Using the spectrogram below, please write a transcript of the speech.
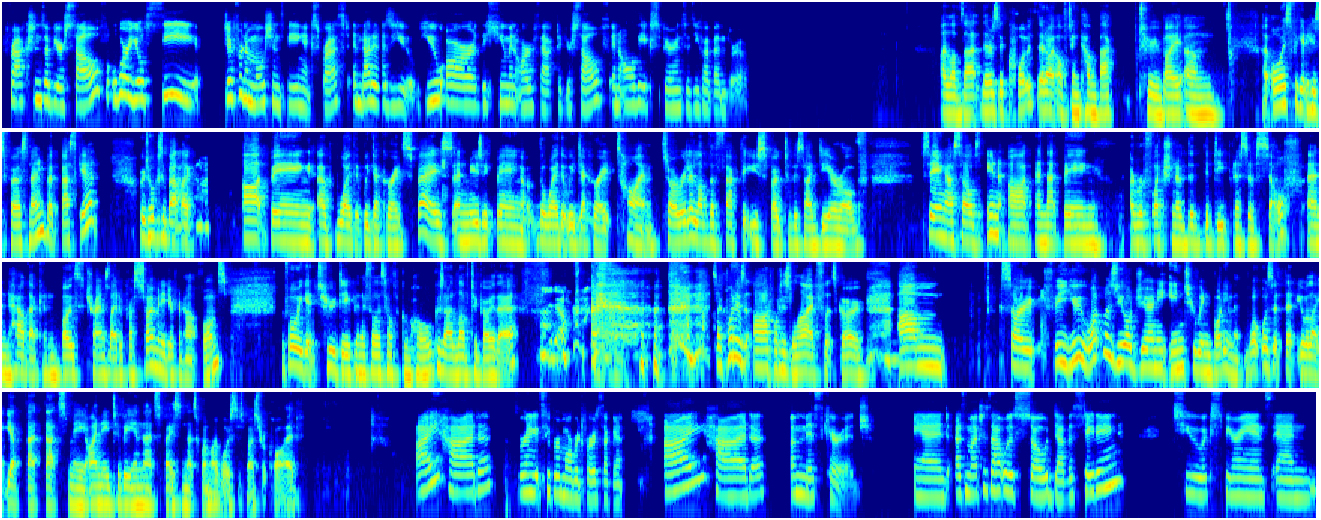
fractions of yourself or you'll see different emotions being expressed and that is you. You are the human artifact of yourself and all the experiences you've been through. I love that. There's a quote that i often come back to by um i always forget his first name but basquiat he talks about like art being a way that we decorate space and music being the way that we decorate time. So i really love the fact that you spoke to this idea of seeing ourselves in art and that being a reflection of the, the deepness of self and how that can both translate across so many different art forms. Before we get too deep in the philosophical hole, because I love to go there. I know. it's like, what is art? What is life? Let's go. Um, so for you, what was your journey into embodiment? What was it that you were like, yep, that that's me. I need to be in that space, and that's where my voice is most required. I had, we're going to get super morbid for a second. I had a miscarriage. And as much as that was so devastating to experience and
